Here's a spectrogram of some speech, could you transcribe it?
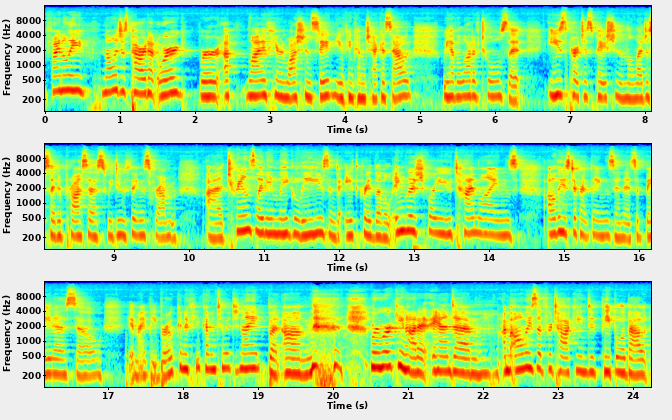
finally, knowledgeispower.org. We're up live here in Washington State. You can come check us out. We have a lot of tools that ease participation in the legislative process. We do things from uh, translating legalese into eighth grade level English for you, timelines, all these different things. And it's a beta, so it might be broken if you come to it tonight, but um, we're working on it. And um, I'm always up for talking to people about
